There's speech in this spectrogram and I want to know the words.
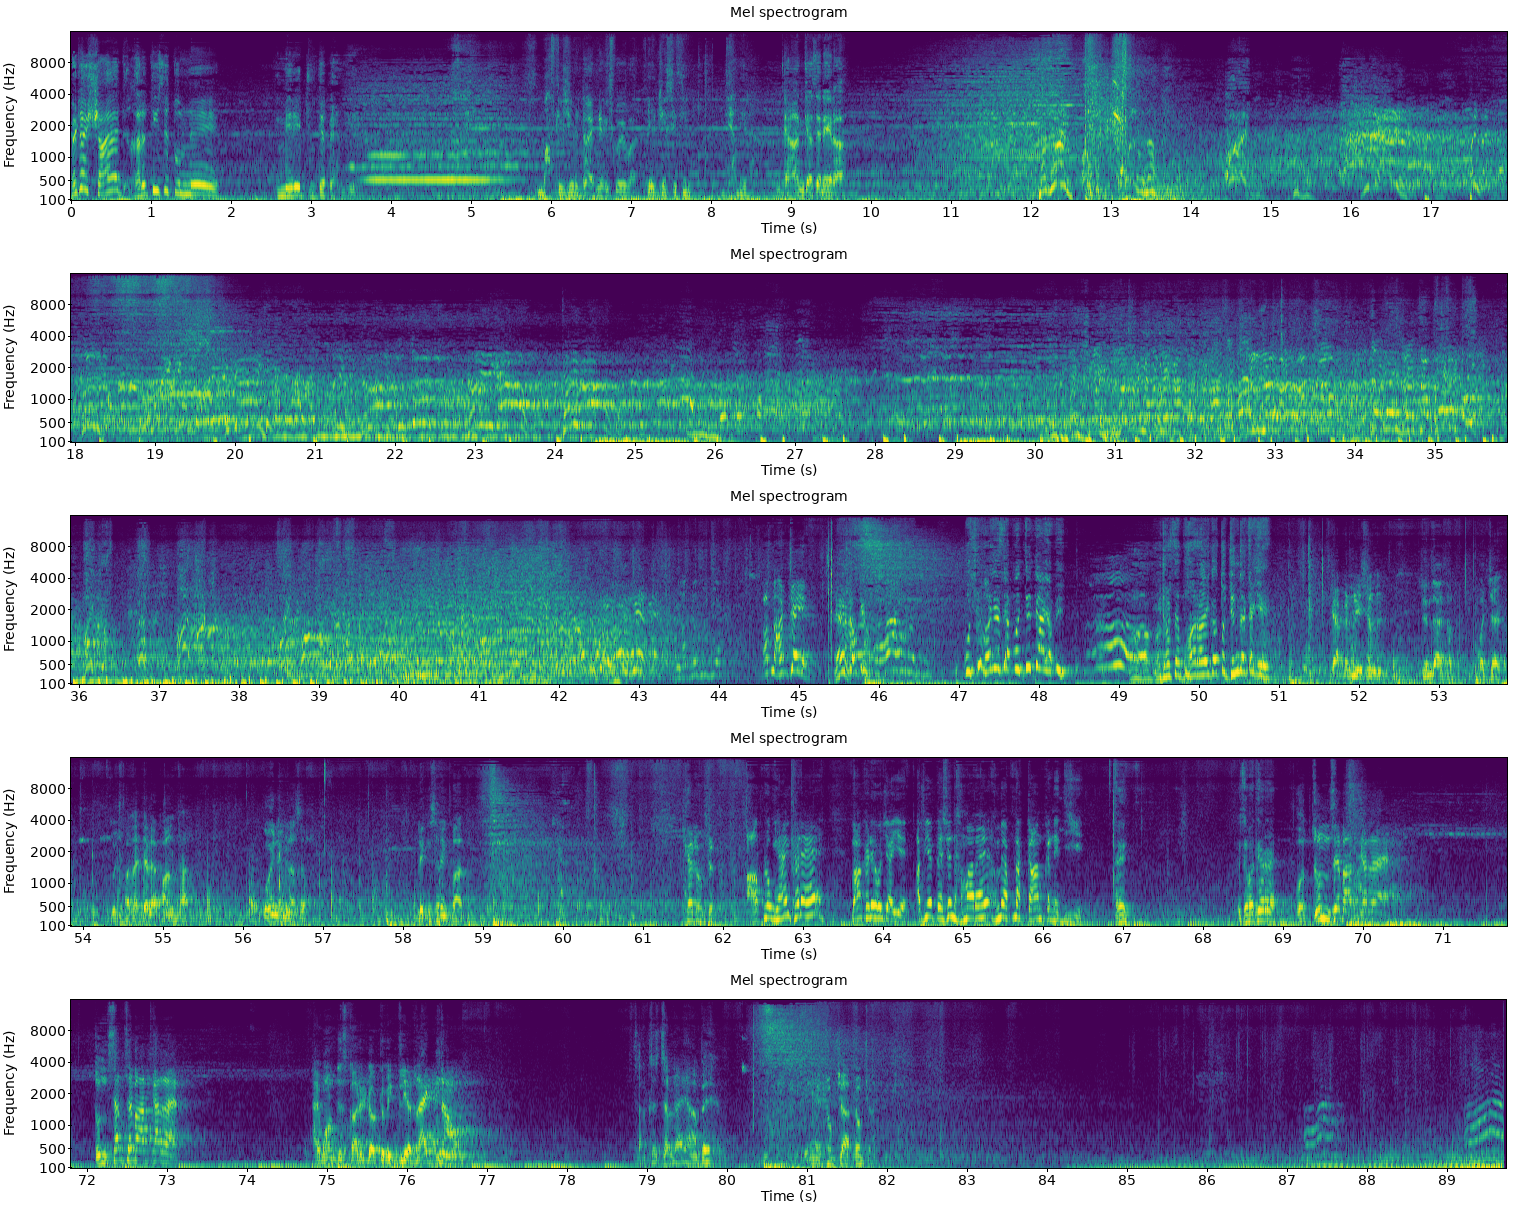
बेटा शायद गलती से तुमने मेरे जूते पहन लिए। माफ़ कीजिए। नहीं नहीं कोई बात एक जैसी थी ध्यान नहीं रहा। ध्यान कैसे नहीं रहा? अब हट जाइए। उसकी वजह से अपन ज़िंदा है अभी। इधर से बाहर आएगा तो ज़िंदा चाहिए। क्या कंडीशन है? ज़िंदा है सर बच जाएगा। कुछ पता चला कौन था? कोई नहीं मिला सर लेकिन सर एक बात। क्या डॉक्टर आप लोग यहाँ खड़े हैं? वहाँ खड़े हो जाइए। अब ये पेशेंट हमारा है हमें अपना काम करने दीजिए। इसे बात कर रहा है? वो तुमसे बात कर रहा है। तुम सबसे बात कर रहा है। I want this corridor to be clear right now circus चल रहा है यहाँ पे। रुक जा रुक जा।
